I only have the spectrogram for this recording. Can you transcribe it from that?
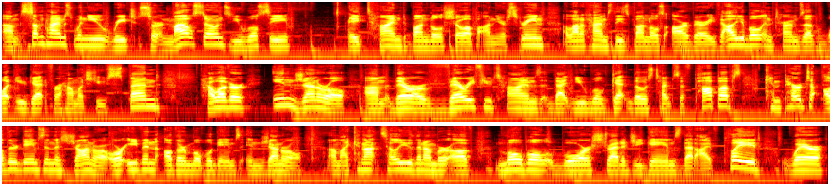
Um, sometimes when you reach certain milestones you will see a timed bundle show up on your screen. A lot of times these bundles are very valuable in terms of what you get for how much you spend however in general um, there are very few times that you will get those types of pop-ups compared to other games in this genre or even other mobile games in general. Um, I cannot tell you the number of mobile war strategy games that I've played where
